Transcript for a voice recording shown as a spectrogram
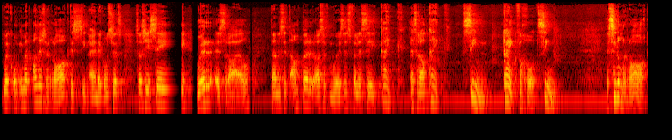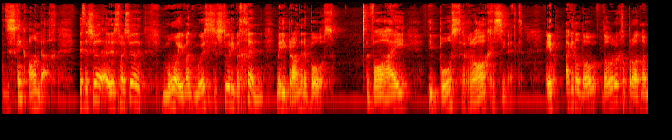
ook om iemand anders raak te sien. En ek kom soos soos jy sê hoor Israel, dan is dit amper asof Moses vir hulle sê kyk, Israel kyk, sien, kyk vir God, sien. Sien hom raak, skenk aandag. Dit is so dit is so mooi want Moses se storie begin met die brandende bos waar hy die bos raak gesien het. En ek het al daar daaroor ook gepraat, maar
